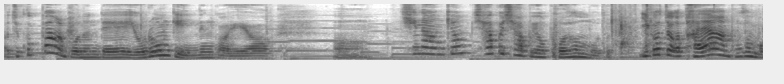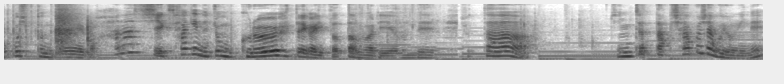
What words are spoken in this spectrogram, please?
어제 쿠팡을 보는데 이런 게 있는 거예요. 어, 친환경 샤브샤브용 버섯 모드. 이것저것 다양한 버섯 먹고 싶은데 뭐 하나씩 사기는 좀 그럴 때가 있었단 말이에요. 근데 좋다. 진짜 딱 샤브샤브용이네.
